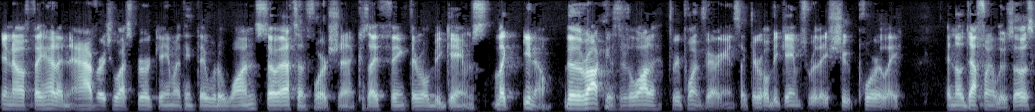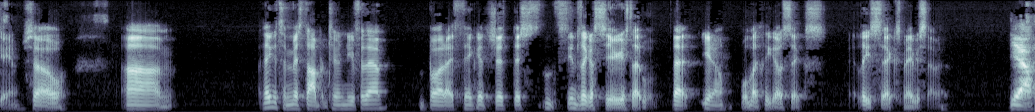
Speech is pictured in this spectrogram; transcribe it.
you know, if they had an average Westbrook game, I think they would have won. So that's unfortunate because I think there will be games like you know the Rockies. There's a lot of three point variance. Like there will be games where they shoot poorly, and they'll definitely lose those games. So um, I think it's a missed opportunity for them. But I think it's just this seems like a series that that you know will likely go six, at least six, maybe seven. Yeah,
